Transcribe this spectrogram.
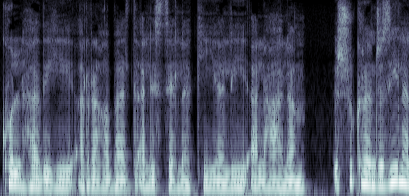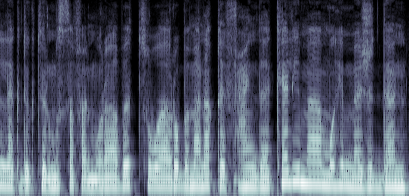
كل هذه الرغبات الاستهلاكية للعالم. شكرا جزيلا لك دكتور مصطفى المرابط وربما نقف عند كلمة مهمة جدا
